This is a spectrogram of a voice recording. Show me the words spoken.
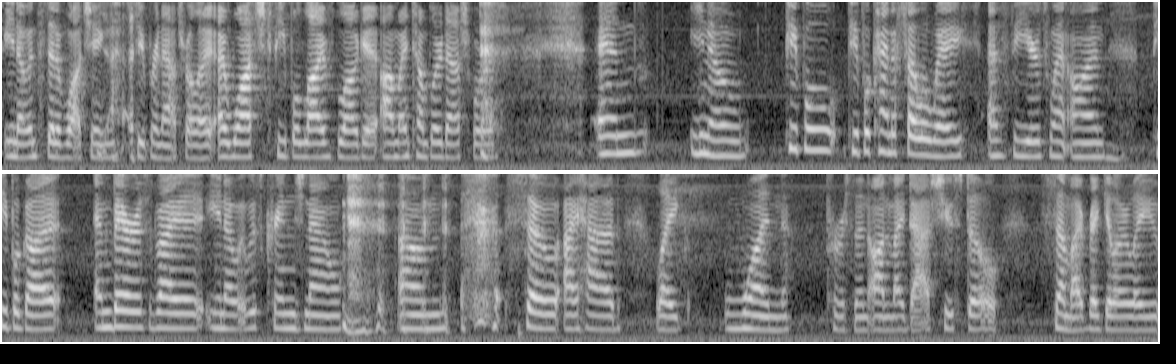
you know, instead of watching Yes. Supernatural, I, I watched people live blog it on my Tumblr dashboard. and, you know, people people kind of fell away as the years went on. People got embarrassed by it. You know, it was cringe now. Um, so I had like one person on my dash who still semi regularly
